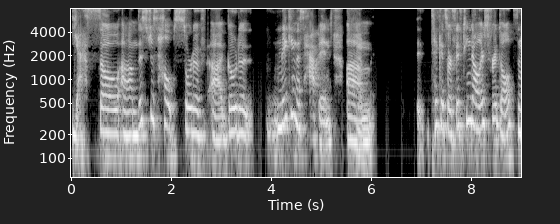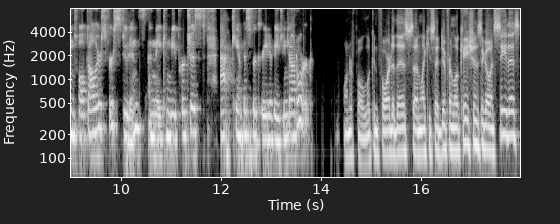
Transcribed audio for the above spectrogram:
Yes. So um, this just helps sort of uh, go to making this happen. Um, yeah. Tickets are $15 for adults and $12 for students, and they can be purchased at campusforcreativeaging.org. Wonderful. Looking forward to this. And like you said, different locations to go and see this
